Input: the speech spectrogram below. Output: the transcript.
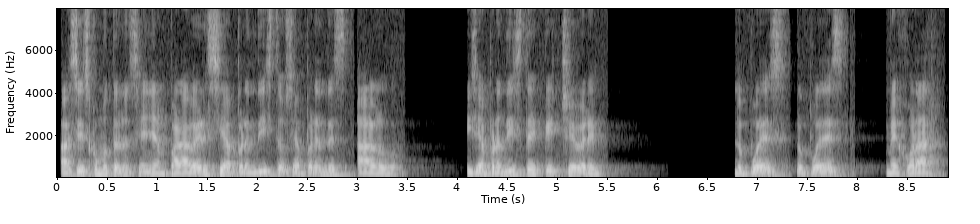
Así es como te lo enseñan, para ver si aprendiste o si aprendes algo. Y si aprendiste, qué chévere. Lo puedes, lo puedes mejorar.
